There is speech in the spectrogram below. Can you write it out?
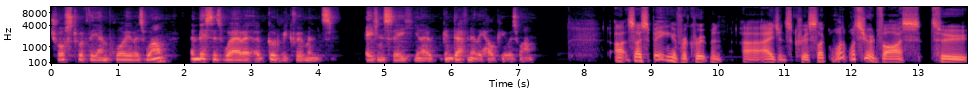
trust with the employer as well. And this is where a, a good recruitment agency, you know, can definitely help you as well. Uh, so, speaking of recruitment uh, agents, Chris, like, what, what's your advice to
